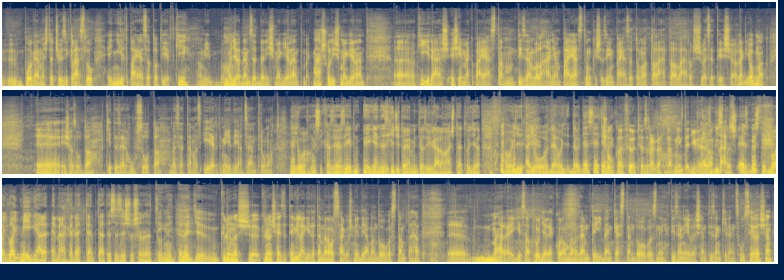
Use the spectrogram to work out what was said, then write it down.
polgármester Csőzik László egy nyílt pályázatot írt ki, ami a uh-huh. Magyar Nemzetben is megjelent, meg máshol is megjelent a kiírás, és én megpályáztam, tizenvalahányan pályáztunk, és az én pályázatomat találta a város vezetése a legjobbnak, és azóta, 2020 óta vezetem az Érd Média Centrumot. Na, jól hangzik azért az Érd, igen, ez kicsit olyan, mint az űrállomás, tehát hogy, hogy jó, de hogy de, de ez tényleg... Sokkal földhöz ragadtabb, mint egy űrállomás. Ez biztos, ez biztos. Vagy, vagy még emelkedettebb, tehát ez azért sose lehet tudni. Igen. Ez egy különös, különös helyzet, én világéletemben országos médiában dolgoztam, tehát e, már egész apró gyerekkoromban az MTI-ben kezdtem dolgozni, tizenévesen, 19-20 évesen, évesen,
